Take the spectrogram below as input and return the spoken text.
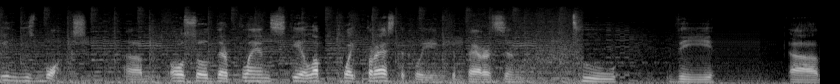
in this box. Um, also, their plans scale up quite drastically in comparison to the uh,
